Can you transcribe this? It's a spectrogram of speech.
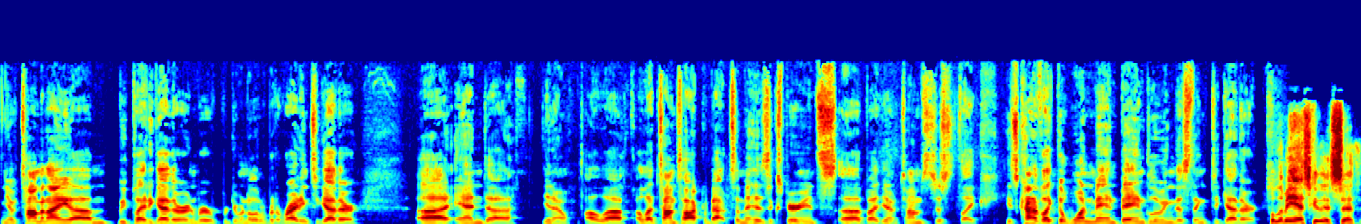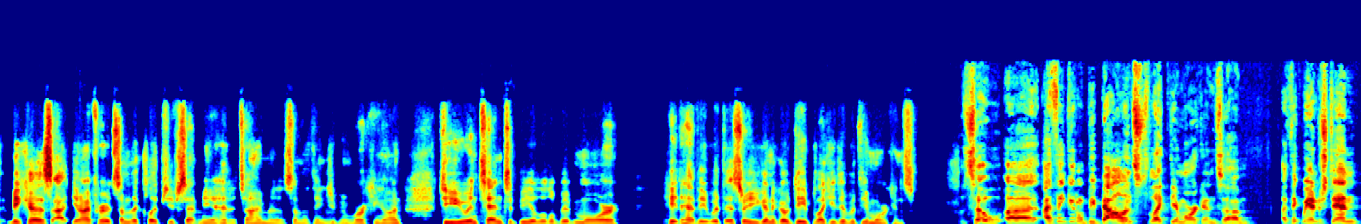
you know, Tom and I um, we play together and we're we're doing a little bit of writing together, uh, and uh, you know, I'll I'll let Tom talk about some of his experience. But you know, Tom's just like he's kind of like the one man band gluing this thing together. So let me ask you this, Seth, because I, you know I've heard some of the clips you've sent me ahead of time and some of the things you've been working on. Do you intend to be a little bit more hit heavy with this, or are you going to go deep like you did with the Americans? So uh, I think it'll be balanced like the Americans. Um, I think we understand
